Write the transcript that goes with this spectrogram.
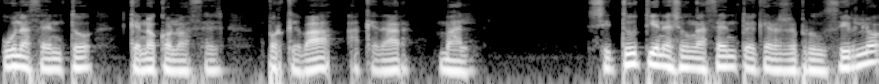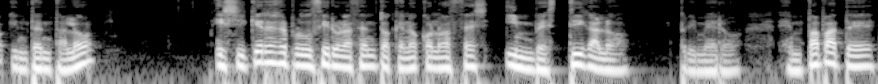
un acento que no conoces, porque va a quedar mal. Si tú tienes un acento y quieres reproducirlo, inténtalo. Y si quieres reproducir un acento que no conoces, investigalo primero. Empápate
